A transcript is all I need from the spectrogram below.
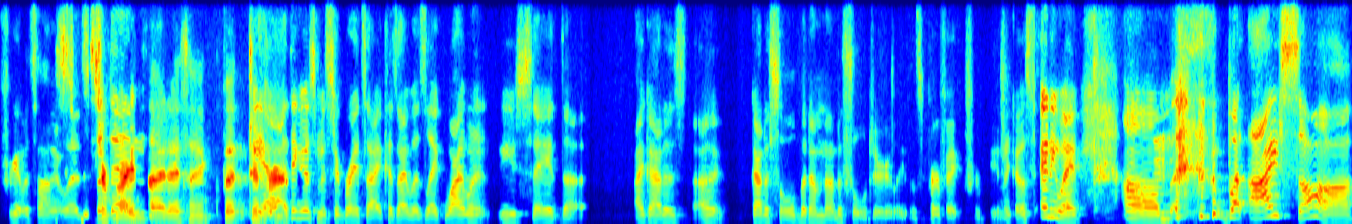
forget what song it was. Mr. But then, Brightside, I think, but yeah, I think it was Mr. Brightside because I was like, why wouldn't you say that I got a I got a soul, but I'm not a soldier? Like that's perfect for being a ghost. Anyway, um, but I saw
